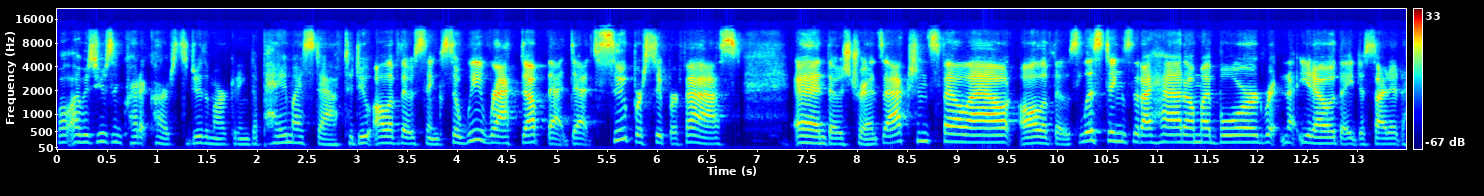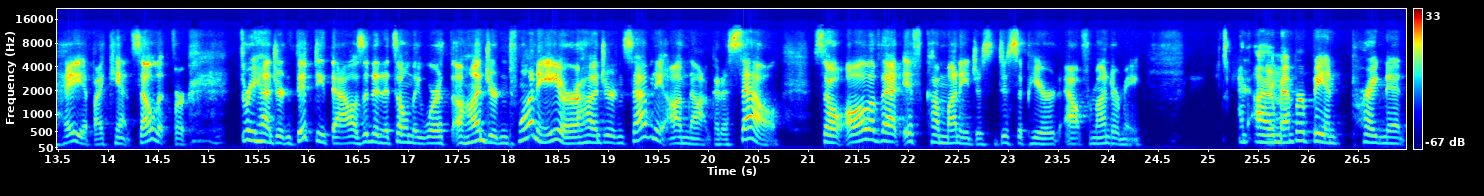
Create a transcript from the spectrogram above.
Well, I was using credit cards to do the marketing, to pay my staff, to do all of those things. So we racked up that debt super, super fast. And those transactions fell out. All of those listings that I had on my board written, you know, they decided, hey, if I can't sell it for 350,000 and it's only worth 120 or 170, I'm not going to sell. So all of that if come money just disappeared out from under me. And I yeah. remember being pregnant,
